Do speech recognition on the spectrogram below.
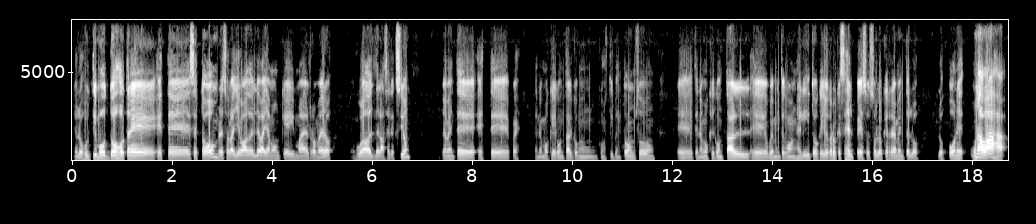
de los últimos dos o tres este sexto hombre, se lo ha llevado el de Bayamón, que es Ismael Romero, jugador de la selección. Obviamente, este, pues, tenemos que contar con, con Stephen Thompson, eh, tenemos que contar, eh, obviamente, con Angelito, que yo creo que ese es el peso, eso es lo que realmente los lo pone. Una baja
